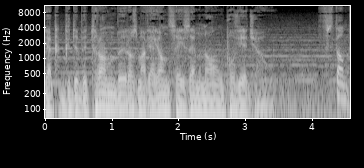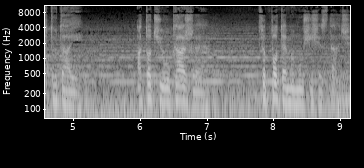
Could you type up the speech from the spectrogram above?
jak gdyby trąby rozmawiającej ze mną powiedział: Wstąp tutaj, a to ci ukaże, co potem musi się stać.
